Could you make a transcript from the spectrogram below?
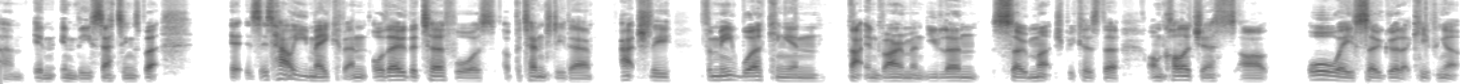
um, in in these settings, but it's, it's how you make of it. And although the turf wars are potentially there, actually, for me, working in that environment, you learn so much because the oncologists are always so good at keeping up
